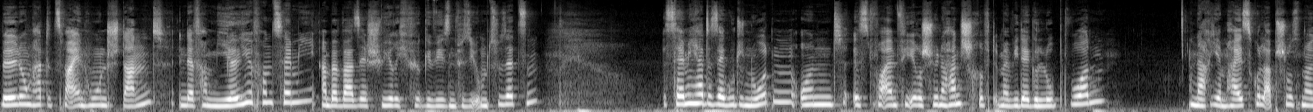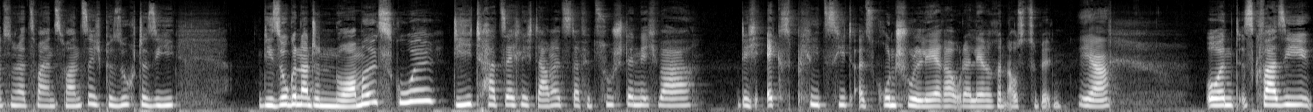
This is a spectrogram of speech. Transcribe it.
Bildung hatte zwar einen hohen Stand in der Familie von Sammy, aber war sehr schwierig für, gewesen für sie umzusetzen. Sammy hatte sehr gute Noten und ist vor allem für ihre schöne Handschrift immer wieder gelobt worden. Nach ihrem Highschool-Abschluss 1922 besuchte sie die sogenannte Normal School, die tatsächlich damals dafür zuständig war, dich explizit als Grundschullehrer oder Lehrerin auszubilden. Ja. Und ist quasi,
